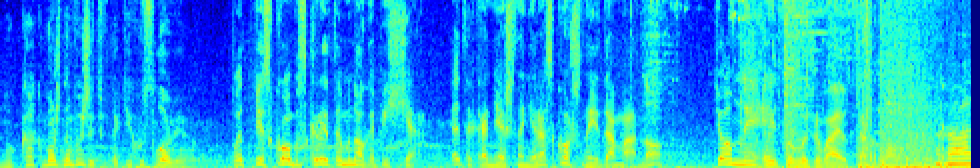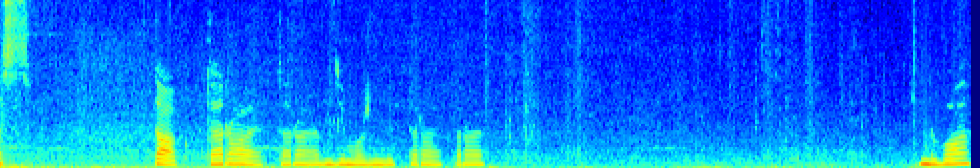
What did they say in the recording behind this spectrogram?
Но как можно выжить в таких условиях? Под песком скрыто много пещер. Это, конечно, не роскошные дома, но темные эльфы выживают как могут. Раз. Так, вторая, вторая. Где может быть вторая, вторая? Два.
